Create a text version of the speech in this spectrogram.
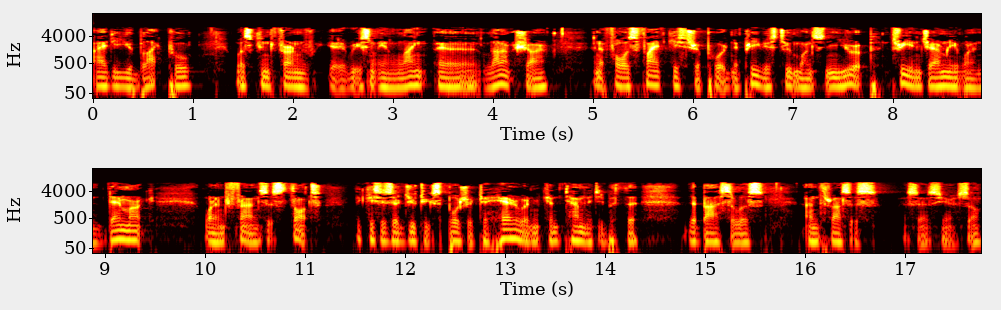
IDU Blackpool was confirmed uh, recently in Lang- uh, Lanarkshire, and it follows five cases reported in the previous two months in Europe, three in Germany, one in Denmark, one in France. It's thought the cases are due to exposure to heroin contaminated with the, the bacillus anthracis, it says here. So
